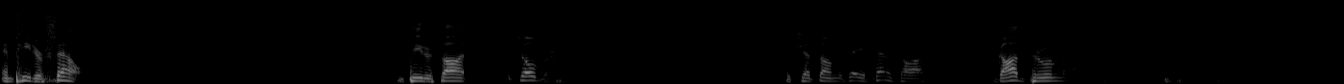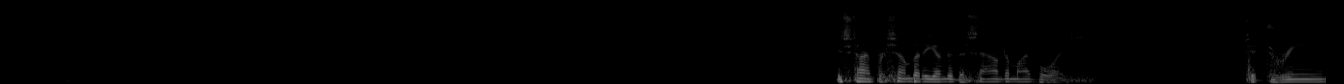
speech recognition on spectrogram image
And Peter fell. And Peter thought, it's over. Except on the day of Pentecost, God threw him the mic. It's time for somebody under the sound of my voice to dream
